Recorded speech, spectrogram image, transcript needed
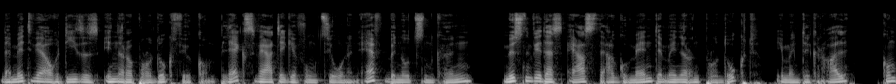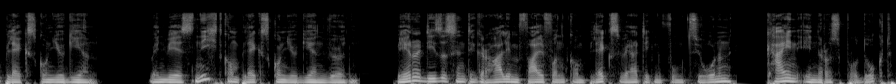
Damit wir auch dieses innere Produkt für komplexwertige Funktionen f benutzen können, müssen wir das erste Argument im inneren Produkt, im Integral, komplex konjugieren. Wenn wir es nicht komplex konjugieren würden, wäre dieses Integral im Fall von komplexwertigen Funktionen kein inneres Produkt,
